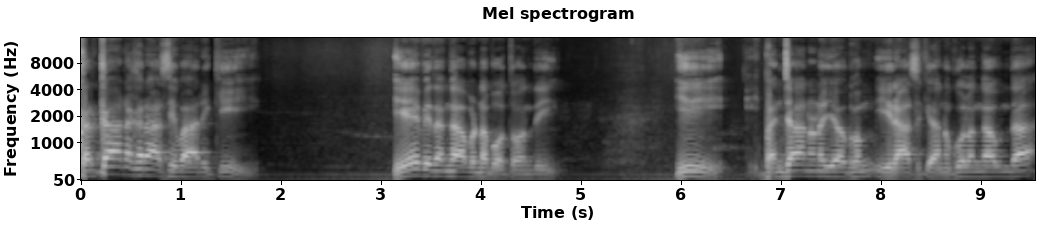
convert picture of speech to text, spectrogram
కర్కాటక రాశి వారికి ఏ విధంగా ఉండబోతోంది? ఈ పంచానన యోగం ఈ రాశికి అనుకూలంగా ఉందా?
